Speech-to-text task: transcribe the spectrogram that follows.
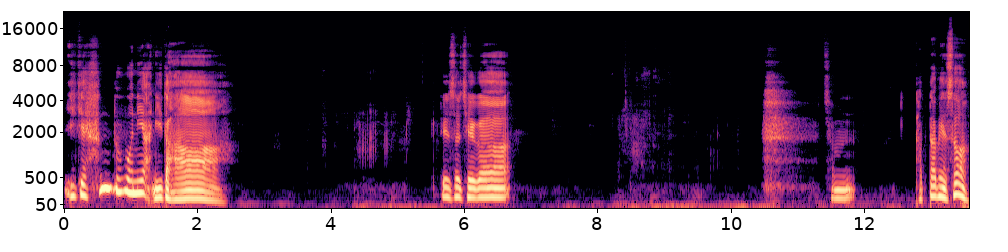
이게 한두 번이 아니다 그래서 제가 참 답답해서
